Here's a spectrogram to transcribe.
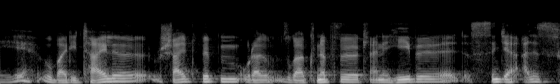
Nee, wobei die Teile, Schaltwippen oder sogar Knöpfe, kleine Hebel, das sind ja alles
